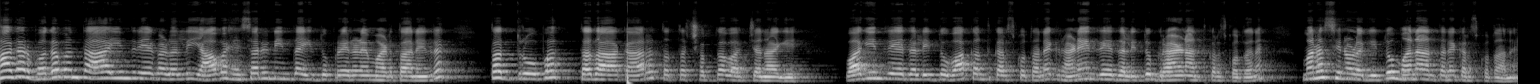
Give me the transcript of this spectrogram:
ಹಾಗಾದ್ರೆ ಭಗವಂತ ಆ ಇಂದ್ರಿಯಗಳಲ್ಲಿ ಯಾವ ಹೆಸರಿನಿಂದ ಇದ್ದು ಪ್ರೇರಣೆ ಮಾಡ್ತಾನೆ ಅಂದರೆ ತದ್ರೂಪ ತದಾಕಾರ ತತ್ತ ಶಬ್ದವಾಚ್ಯನಾಗಿ ವಾಗೀಂದ್ರಿಯದಲ್ಲಿದ್ದು ವಾಕ್ ಅಂತ ಕರೆಸ್ಕೊತಾನೆ ಗ್ರಹಣೇಂದ್ರಿಯದಲ್ಲಿದ್ದು ಗ್ರಹಣ ಅಂತ ಕರೆಸ್ಕೊತಾನೆ, ಮನಸ್ಸಿನೊಳಗಿದ್ದು ಮನ ಅಂತಲೇ ಕರೆಸ್ಕೊತಾನೆ.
